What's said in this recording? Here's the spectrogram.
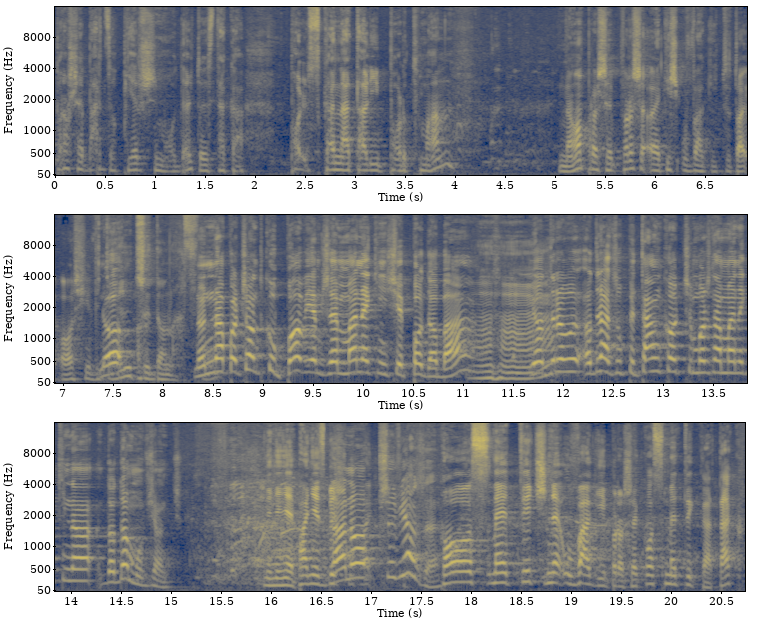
Proszę bardzo, pierwszy model to jest taka polska Natalie Portman. No, proszę, proszę o jakieś uwagi tutaj. O, się No. wdzięczy do nas. No na początku powiem, że manekin się podoba i od, ra- od razu pytanko, czy można manekina do domu wziąć. Nie, nie, nie, panie Zbyszku. Rano przywiozę. Kosmetyczne uwagi, proszę, kosmetyka, tak?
